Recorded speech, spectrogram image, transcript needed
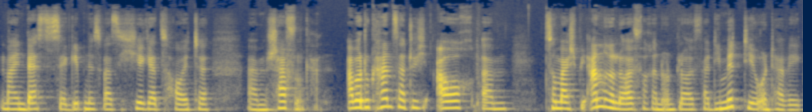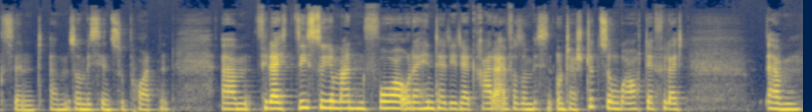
mein bestes Ergebnis, was ich hier jetzt heute ähm, schaffen kann. Aber du kannst natürlich auch ähm, zum Beispiel andere Läuferinnen und Läufer, die mit dir unterwegs sind, ähm, so ein bisschen supporten. Ähm, vielleicht siehst du jemanden vor oder hinter dir, der gerade einfach so ein bisschen Unterstützung braucht, der vielleicht, ähm,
